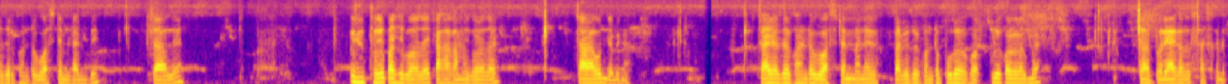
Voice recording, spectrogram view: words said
হাজার ঘণ্টা ওয়াচ টাইম লাগবে। তাহলে ইউটিউব থেকে পয়সা পাওয়া যায়, টাকা কামাই করা যায়, তার আগুন যাবে না। চার হাজার ঘণ্টা ওয়াচ টাইম মানে চার হাজার ঘণ্টা পুরো পুরো করা লাগবে, তারপরে এক হাজার সাবস্ক্রাইব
